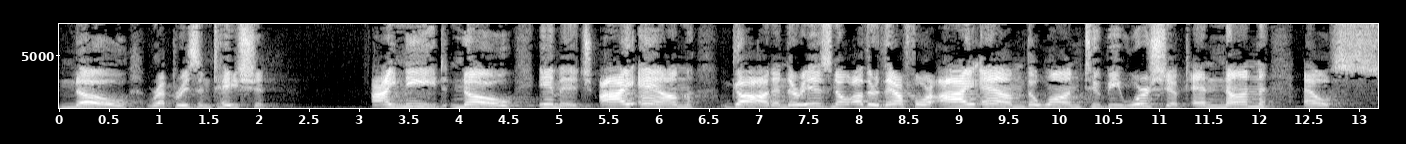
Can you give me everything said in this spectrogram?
no representation. I need no image. I am God, and there is no other. Therefore, I am the one to be worshiped, and none else.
